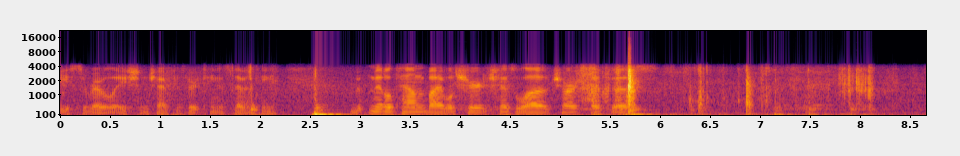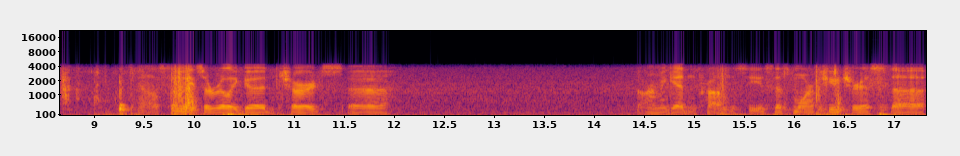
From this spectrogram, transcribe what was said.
Beast of Revelation, chapter 13 to 17. B Middletown Bible Church has a lot of charts like this. Know, some of these are really good charts. Uh, Armageddon prophecies, that's more futurist stuff.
